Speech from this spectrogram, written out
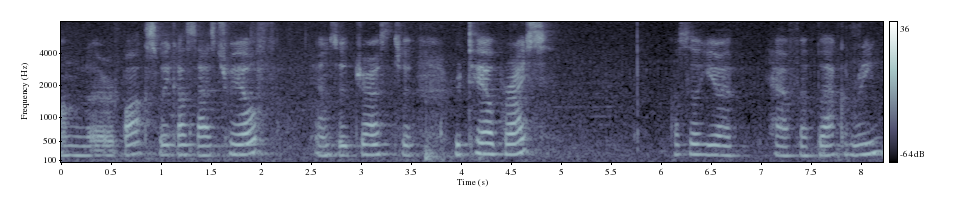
on the box. We got size 12 and suggest retail price. Also, you have a black ring.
